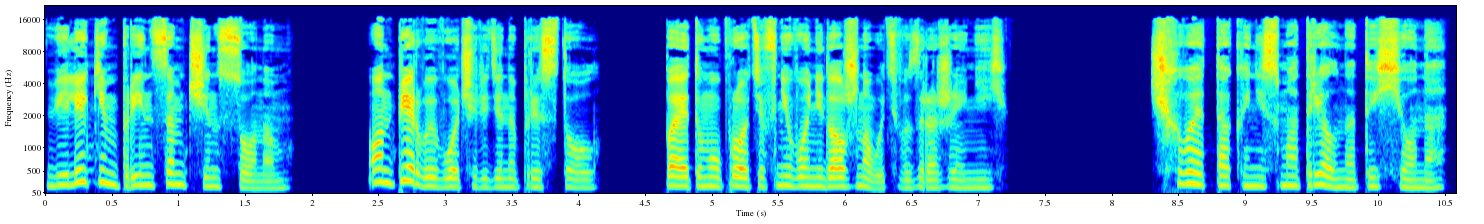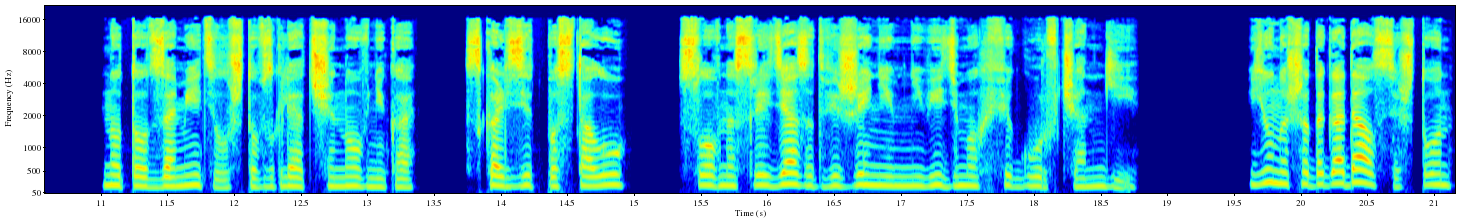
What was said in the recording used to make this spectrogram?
великим принцем Чинсоном. Он первый в очереди на престол, поэтому против него не должно быть возражений». Чхве так и не смотрел на Тэхёна, но тот заметил, что взгляд чиновника скользит по столу, словно следя за движением невидимых фигур в Чанги. Юноша догадался, что он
